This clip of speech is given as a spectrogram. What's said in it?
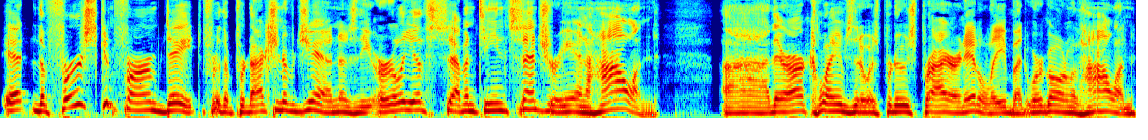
It, the first confirmed date for the production of gin is the earliest 17th century in Holland. Uh, there are claims that it was produced prior in Italy, but we're going with Holland.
